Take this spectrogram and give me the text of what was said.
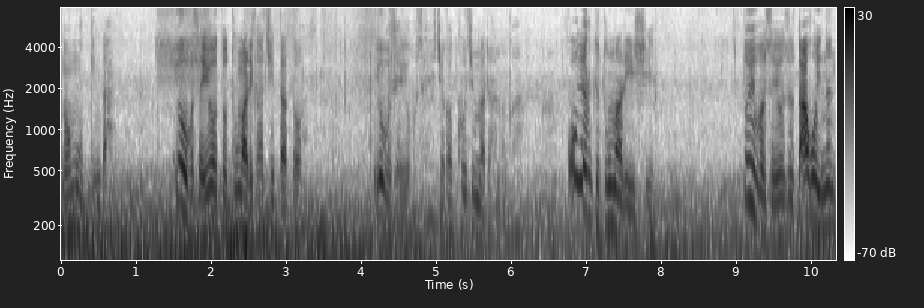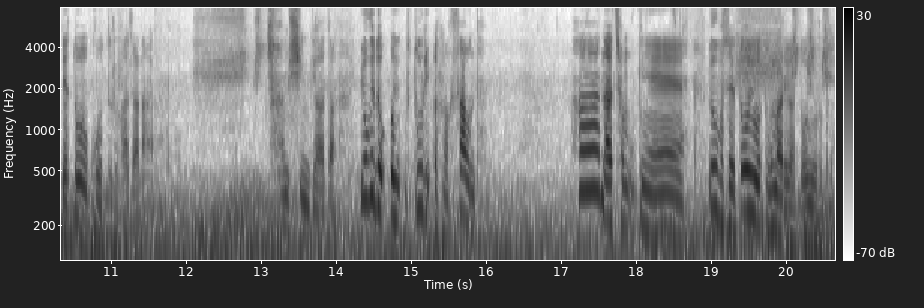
너무 웃긴다. 이거 보세요. 또 두 마리 같이 있다 또. 이거 보세요. 이거 보세요. 제가 거짓말을 하는가. 꼭 이렇게 두 마리씩. 또 이거 보세요. 여기서 따고 있는데 또 그거 들어가잖아요. 참 신기하다. 여기도 어, 둘이 어, 막 싸운다. 아, 나 참 웃기네. 이거 보세요. 또 이거 두 마리가 또 이렇게.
